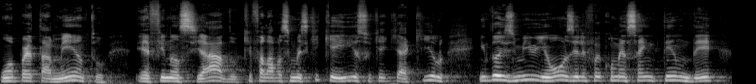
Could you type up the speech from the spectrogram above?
um apartamento é, financiado, que falava assim, mas o que, que é isso, o que, que é aquilo? Em 2011 ele foi começar a entender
